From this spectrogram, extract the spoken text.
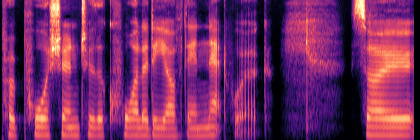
proportion to the quality of their network. So,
